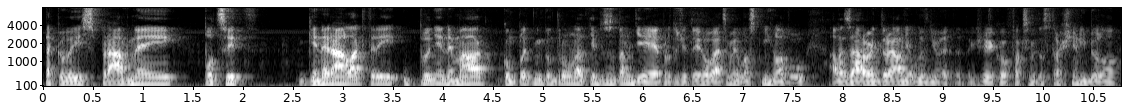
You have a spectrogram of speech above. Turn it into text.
takový správný pocit generála, který úplně nemá kompletní kontrolu nad tím, co se tam děje, protože ty jeho vojáci mají vlastní hlavu, ale zároveň to reálně ovlivňujete. Takže jako fakt se mi to strašně líbilo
